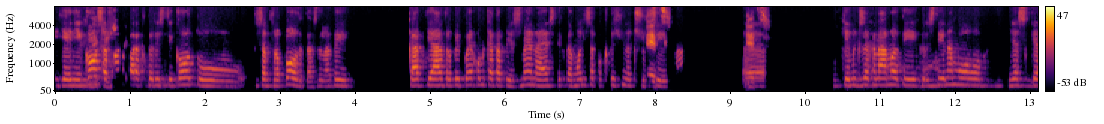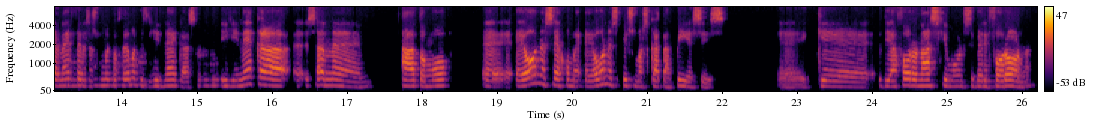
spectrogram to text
Γενικώς αυτό είναι χαρακτηριστικό του, της ανθρωπότητας. Δηλαδή, κάποιοι άνθρωποι που έχουν καταπιεσμένα αίσθητα μόλις αποκτήσουν εξουσία. Έτσι. Ε, Έτσι. Και μην ξεχνάμε ότι η Χριστίνα μου, μιας και ανέφερες ας πούμε, το θέμα της γυναίκας. Η γυναίκα ε, σαν ε, άτομο, ε, αιώνες έχουμε, αιώνες πίσω μας καταπίεσης ε, και διαφόρων άσχημων συμπεριφορών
